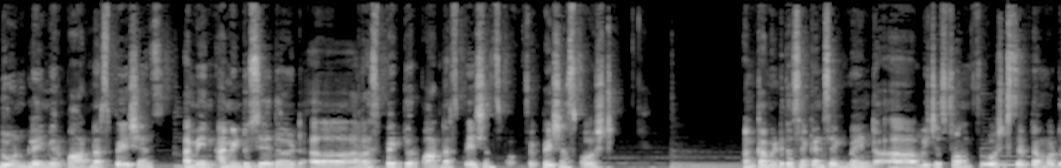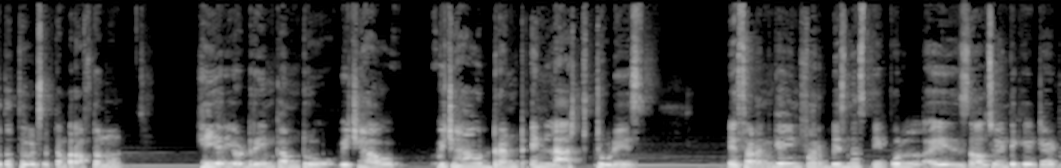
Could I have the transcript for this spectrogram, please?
Don't blame your partner's patience. I mean i mean to say that uh, respect your partner's patience patience first. And coming to the second segment uh, which is from 1st september to the 3rd september afternoon here your dream come true which have which you have dreamt in last two days a sudden gain for business people is also indicated.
